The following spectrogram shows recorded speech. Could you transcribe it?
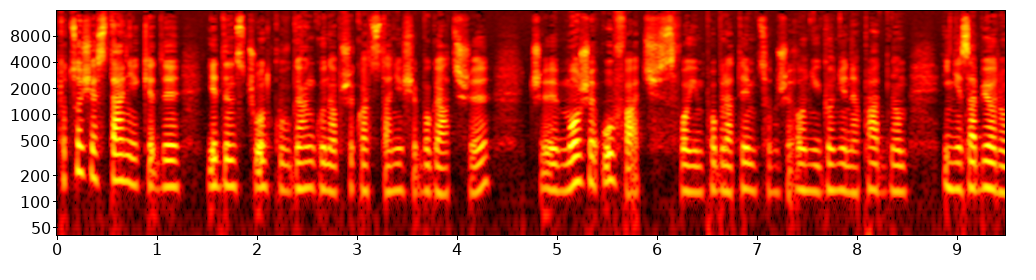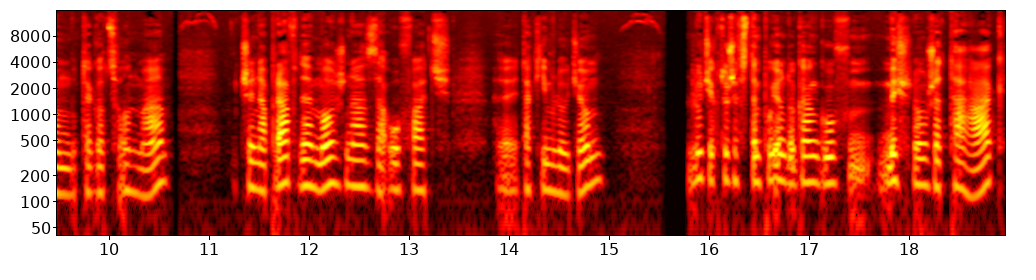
to co się stanie, kiedy jeden z członków gangu na przykład stanie się bogatszy? Czy może ufać swoim pobratymcom, że oni go nie napadną i nie zabiorą mu tego, co on ma? Czy naprawdę można zaufać y, takim ludziom? Ludzie, którzy wstępują do gangów, myślą, że tak,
